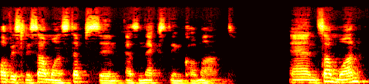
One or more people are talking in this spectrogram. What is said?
obviously, someone steps in as next in command. And someone,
